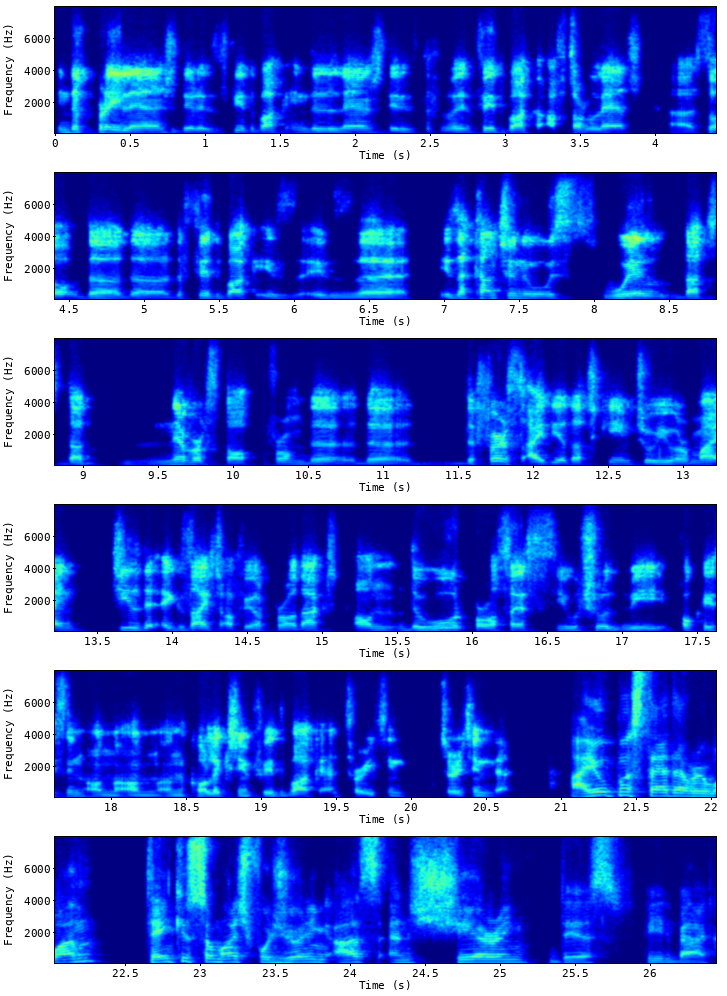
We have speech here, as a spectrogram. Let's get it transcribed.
in the pre-launch. There is feedback in the launch. There is the feedback after launch. Uh, so the, the the feedback is is uh, is a continuous will that that never stop from the the the first idea that came to your mind till the exit of your product. On the whole process you should be focusing on on, on collecting feedback and treating treating them Ayoub Moustaid, everyone. Thank you so much for joining us and sharing this feedback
